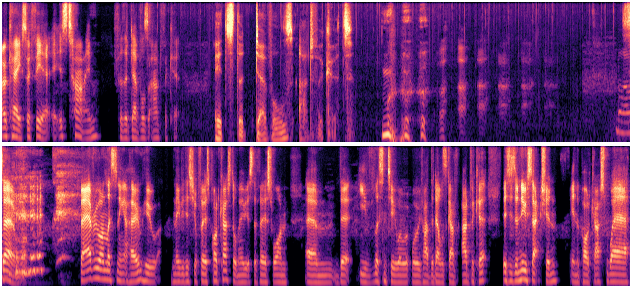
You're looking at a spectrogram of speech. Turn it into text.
okay, Sophia, it is time for the Devil's Advocate. It's the Devil's Advocate. so, for everyone listening at home who maybe this is your first podcast or maybe it's the first one um, that you've listened to where, we've had the devil's advocate. This is a new section in the podcast where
